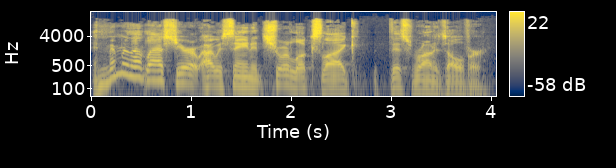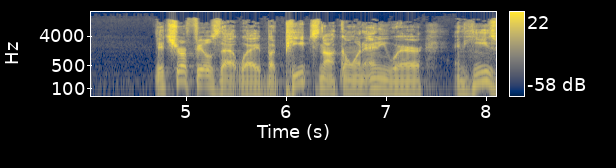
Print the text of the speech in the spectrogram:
And remember that last year, I was saying it sure looks like this run is over. It sure feels that way. But Pete's not going anywhere, and he's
